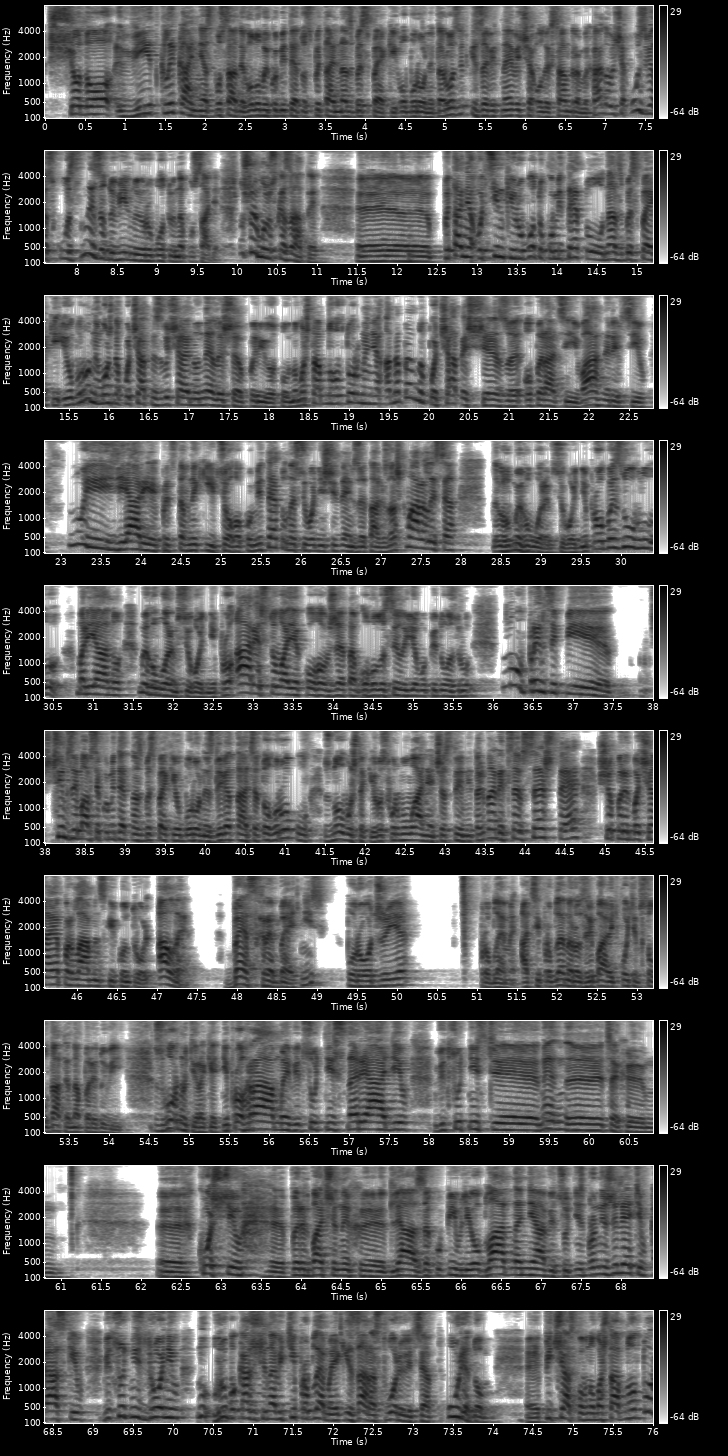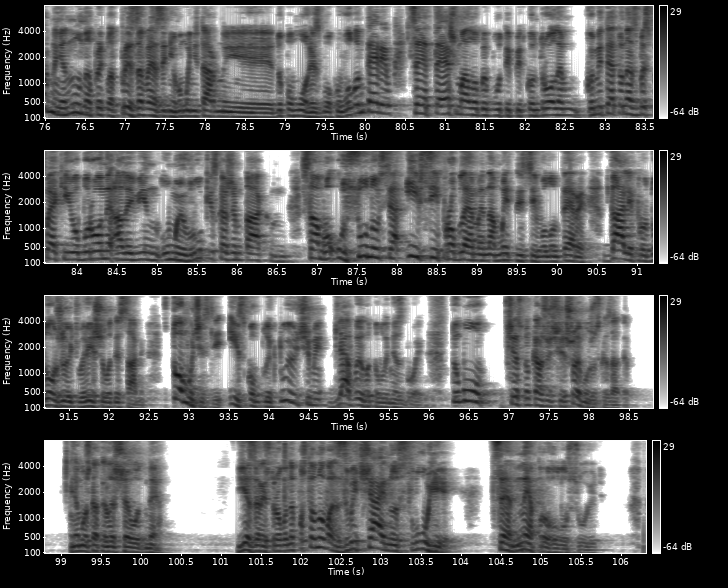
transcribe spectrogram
Щодо відкликання з посади голови комітету з питань нацбезпеки, оборони та розвідки Завітневича Олександра Михайловича у зв'язку з незадовільною роботою на посаді. Ну що я можу сказати? Е, питання оцінки роботи комітету нацбезпеки і оборони можна почати, звичайно, не лише в період повномасштабного вторгнення, а напевно почати ще з операції вагнерівців. Ну і ярі представники цього комітету на сьогоднішній день вже так зашкварилися. Ми говоримо сьогодні про безуглу Мар'яну. Ми говоримо сьогодні про Арестова, якого вже там оголосили йому підозру. Ну, в принципі, чим займався комітет нацбезпеки і оборони з 19-го року, знову ж таки, розформування частин і так далі. Це все ж те, що передбачає парламентський контроль. Але безхребетність породжує. Проблеми, а ці проблеми розгрібають потім солдати на передовій. Згорнуті ракетні програми, відсутність снарядів, відсутність е, не, е, цих ем, коштів, е, передбачених е, для закупівлі обладнання, відсутність бронежилетів, касків, відсутність дронів. Ну, грубо кажучи, навіть ті проблеми, які зараз створюються урядом е, під час повномасштабного вторгнення, ну, наприклад, при завезенні гуманітарної допомоги з боку волонтерів, це теж мало би бути під контролем комітету нацбезпеки і оборони, але він умив руки, скажімо так, самоусунувся, і всі проблеми на митниці волонтери далі продовжують вирішувати самі, в тому числі і з комплектуючими для виготовлення зброї. Тому, чесно кажучи, що я можу сказати? Я можу сказати лише одне: є зареєстрована постанова. Звичайно, слуги це не проголосують.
